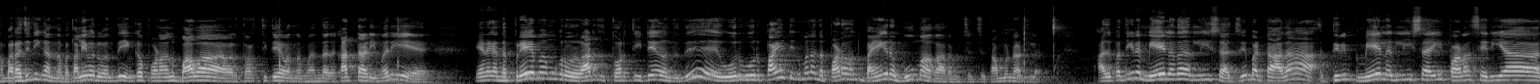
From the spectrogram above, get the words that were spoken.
நம்ம ரஜினிகாந்த் நம்ம தலைவர் வந்து எங்கே போனாலும் பாபா அவரை துரத்திட்டே வந்த அந்த காத்தாடி மாதிரி எனக்கு அந்த பிரேமம்ங்கிற ஒரு வார்த்தை துரத்திட்டே வந்தது. ஒரு ஒரு பாயிண்ட்டுக்கு மேலே அந்த படம் வந்து பயங்கர பூமாக ஆரம்பிச்சிருச்சு தமிழ்நாட்டில். அது பார்த்தீங்கன்னா மேலே தான் ரிலீஸ் ஆச்சு. பட் அதான் திரும்பி மேலே ரிலீஸ் ஆகி படம் சரியாக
